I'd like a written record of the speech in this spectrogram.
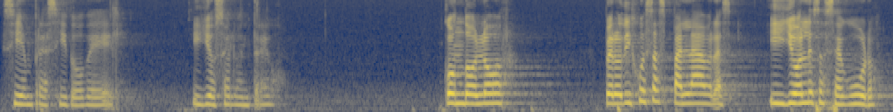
siempre ha sido de Él y yo se lo entrego con dolor, pero dijo esas palabras y yo les aseguro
